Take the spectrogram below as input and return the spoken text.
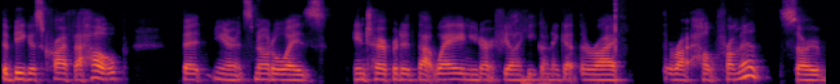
the biggest cry for help but you know it's not always interpreted that way and you don't feel like you're going to get the right the right help from it so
